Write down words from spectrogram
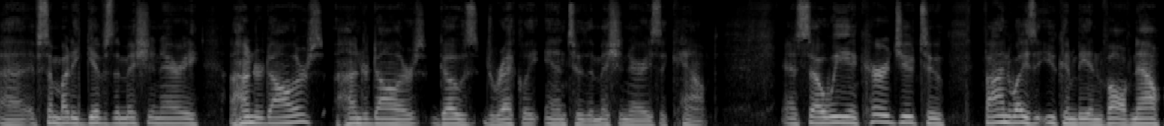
Uh, if somebody gives the missionary $100, $100 goes directly into the missionary's account. And so we encourage you to find ways that you can be involved. Now,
